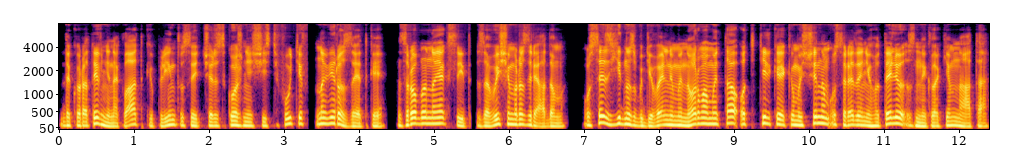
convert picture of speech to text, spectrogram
декоративні накладки, плінтуси через кожні 6 футів нові розетки, зроблено як слід за вищим розрядом. Усе згідно з будівельними нормами, та от тільки якимось чином усередині готелю зникла кімната.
